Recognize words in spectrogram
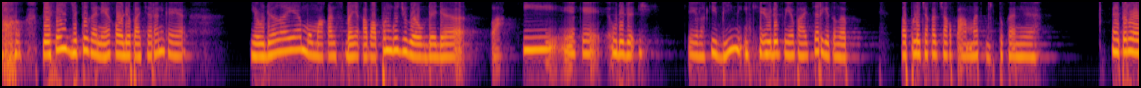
biasanya gitu kan ya kalau udah pacaran kayak ya udahlah ya mau makan sebanyak apa pun gue juga udah ada laki ya kayak udah ada ih kayak laki bini kayak udah punya pacar gitu nggak nggak perlu cakep-cakep amat gitu kan ya. Nah itu lo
